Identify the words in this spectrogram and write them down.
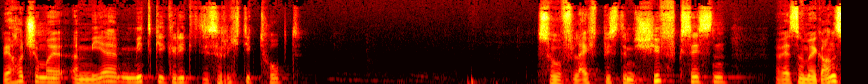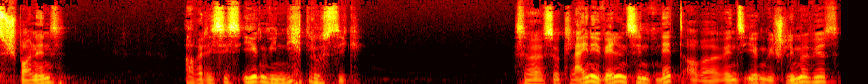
Wer hat schon mal ein Meer mitgekriegt, das richtig tobt? So, vielleicht bist du im Schiff gesessen, da wäre es nochmal ganz spannend. Aber das ist irgendwie nicht lustig. So, so kleine Wellen sind nett, aber wenn es irgendwie schlimmer wird,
